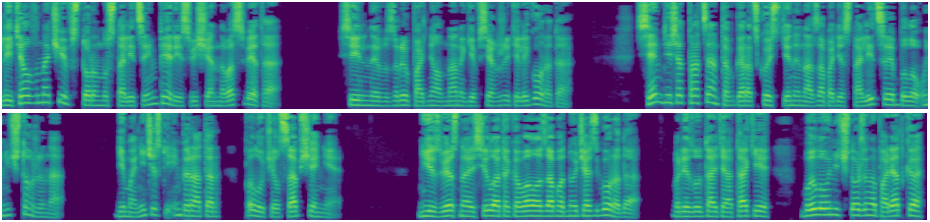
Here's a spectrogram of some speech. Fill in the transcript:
летел в ночи в сторону столицы Империи Священного Света. Сильный взрыв поднял на ноги всех жителей города. 70% городской стены на западе столицы было уничтожено демонический император получил сообщение. Неизвестная сила атаковала западную часть города. В результате атаки было уничтожено порядка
